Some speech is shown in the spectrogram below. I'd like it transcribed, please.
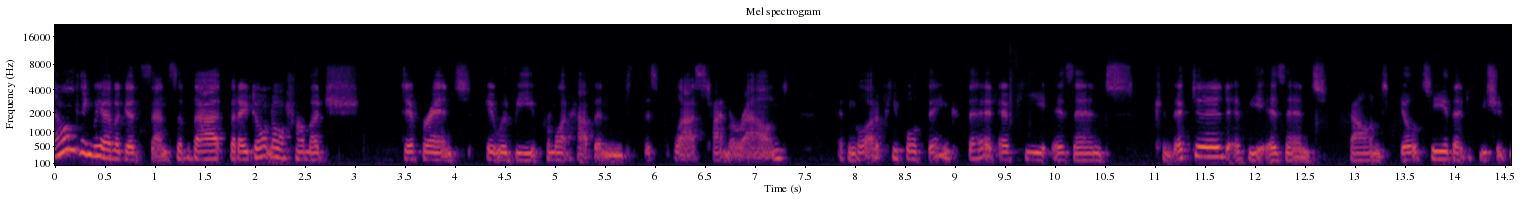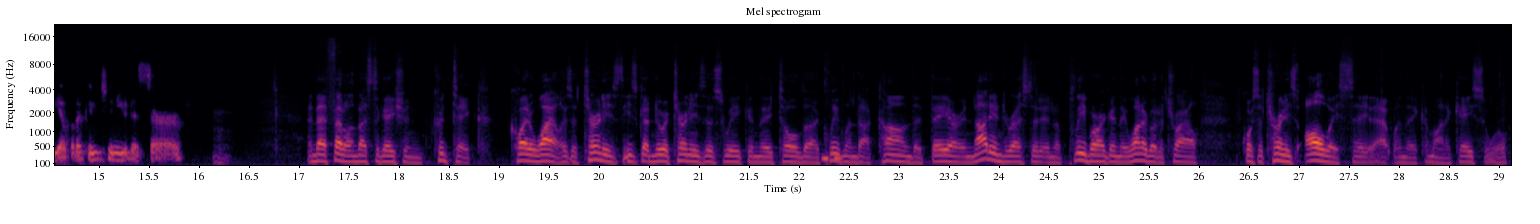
I don't think we have a good sense of that, but I don't know how much different it would be from what happened this last time around. I think a lot of people think that if he isn't convicted, if he isn't found guilty, that he should be able to continue to serve. And that federal investigation could take quite a while. His attorneys, he's got new attorneys this week, and they told uh, Cleveland.com that they are not interested in a plea bargain. They want to go to trial. Of course, attorneys always say that when they come on a case, so we'll,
